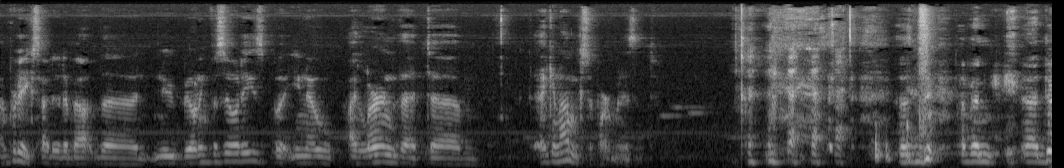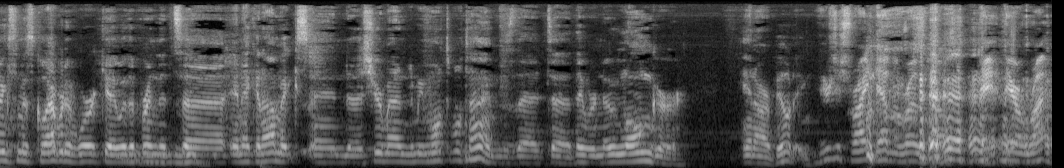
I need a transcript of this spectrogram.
I'm pretty excited about the new building facilities, but you know, I learned that um, the economics department isn't. I've been uh, doing some of this collaborative work uh, with a friend that's uh, in economics, and uh, she reminded me multiple times that uh, they were no longer in our building. They're just right down the road. they, they're right.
